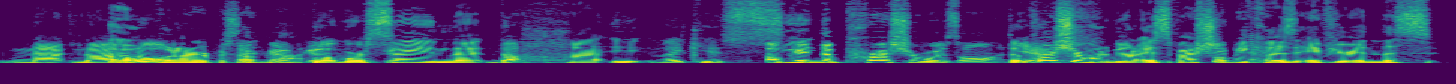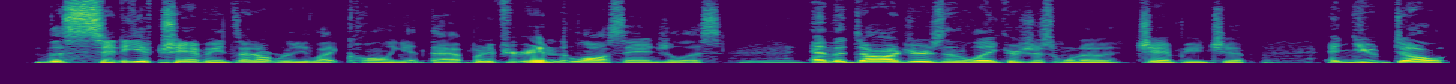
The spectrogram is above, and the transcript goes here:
Not not at Oh, all. 100 percent Okay, not. good. But we're saying that the hot like his seat, okay, the pressure was on. The Yes. pressure would be on, especially Okay. because if you're in the the city of champions, I don't really like calling it that, but if you're in Los Angeles Mm-hmm. and the Dodgers and the Lakers just won a championship, and you don't,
